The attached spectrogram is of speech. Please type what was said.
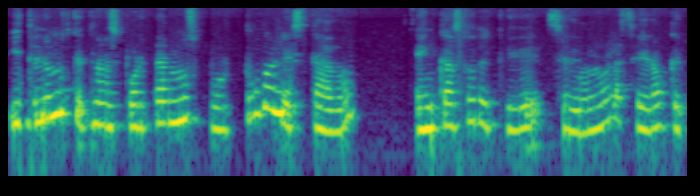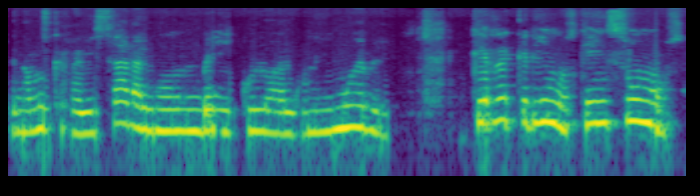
y tenemos que transportarnos por todo el estado en caso de que se dé una balacera o que tengamos que revisar algún vehículo, algún inmueble. ¿Qué requerimos? ¿Qué insumos?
